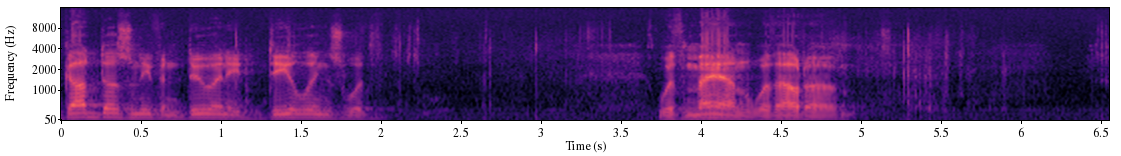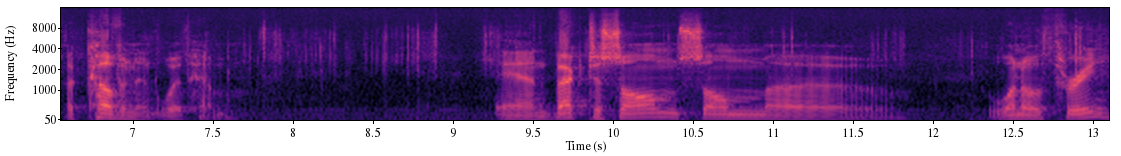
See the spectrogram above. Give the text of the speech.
God doesn't even do any dealings with, with man without a, a covenant with him. And back to Psalm, Psalm uh, 103.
